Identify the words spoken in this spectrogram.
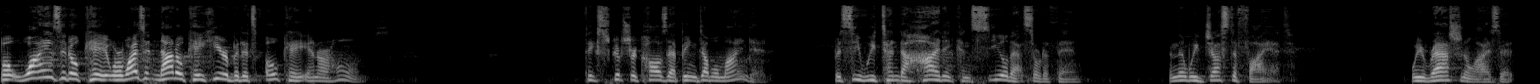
But why is it okay, or why is it not okay here, but it's okay in our homes? I think scripture calls that being double minded. But see, we tend to hide and conceal that sort of thing. And then we justify it, we rationalize it.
